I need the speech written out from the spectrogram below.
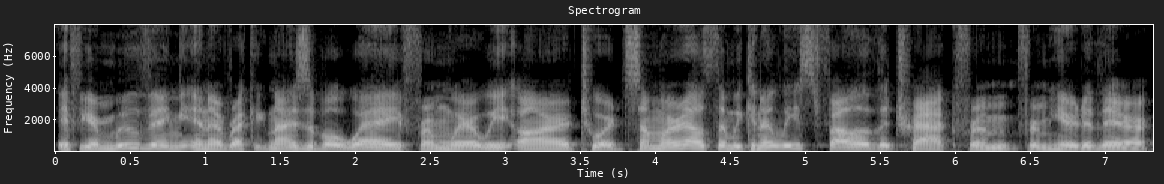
if you're moving in a recognizable way from where we are towards somewhere else, then we can at least follow the track from from here to there.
